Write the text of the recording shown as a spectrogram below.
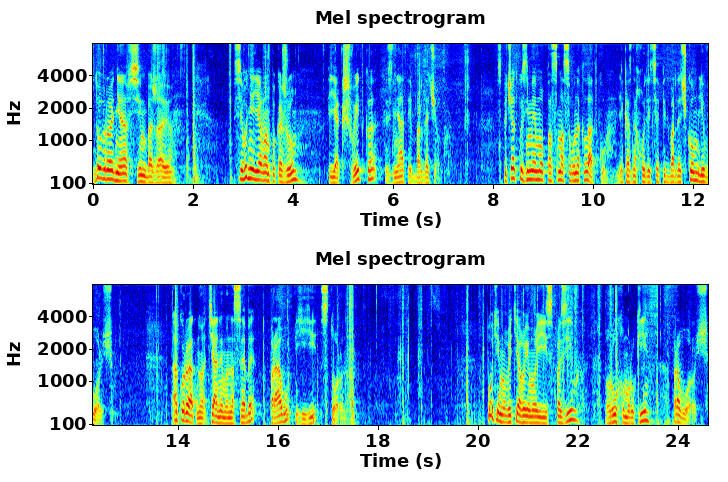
Доброго дня всім бажаю. Сьогодні я вам покажу, як швидко зняти бардачок. Спочатку знімемо пластмасову накладку, яка знаходиться під бардачком ліворуч. Акуратно тянемо на себе праву її сторону. Потім витягуємо її з пазів рухом руки праворуч.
